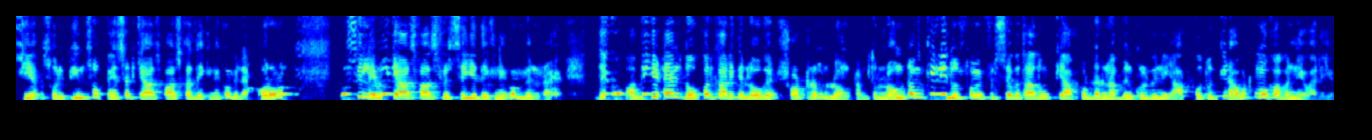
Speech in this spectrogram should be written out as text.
सॉरी तीन के आसपास का देखने को मिला और उसी लेवल के आसपास फिर से ये देखने को मिल रहा है। देखो, अभी के टाइम दो प्रकार के लोग हैं शॉर्ट टर्म लॉन्ग टर्म तो लॉन्ग टर्म के लिए दोस्तों, मैं फिर से बता दूँ कि आपको डरना बिल्कुल भी नहीं, आपको तो गिरावट मौका बनने वाली है।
